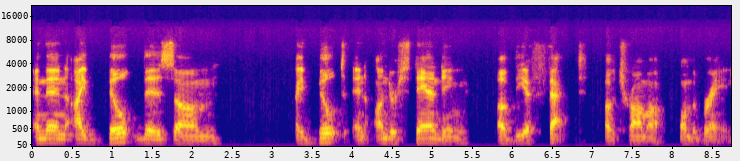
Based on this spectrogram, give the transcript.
and then I built this. Um, I built an understanding of the effect of trauma on the brain.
